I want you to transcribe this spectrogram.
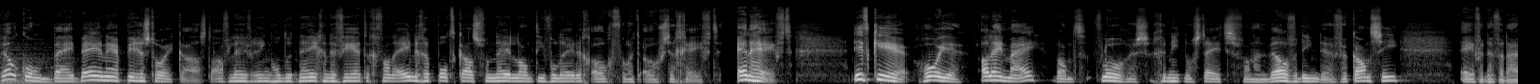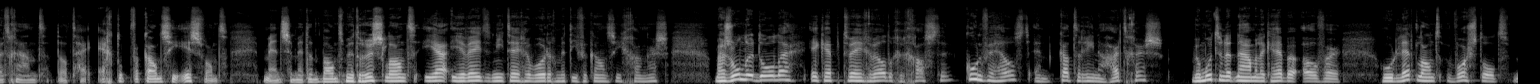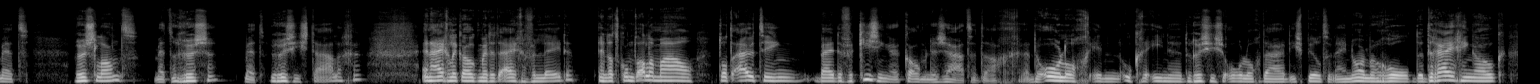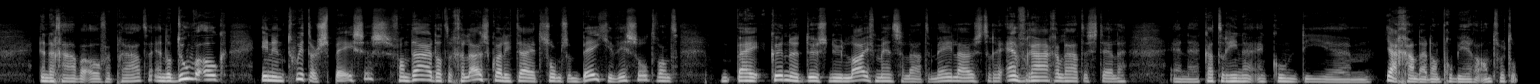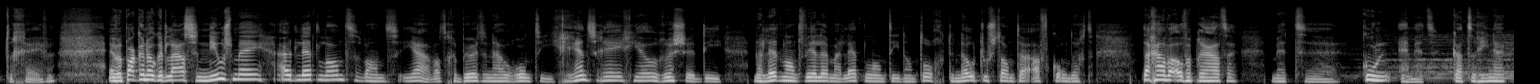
Welkom bij BNR Perestrooikast, aflevering 149 van de enige podcast van Nederland die volledig oog voor het oosten geeft en heeft. Dit keer hoor je alleen mij, want Floris geniet nog steeds van een welverdiende vakantie. Even ervan uitgaand dat hij echt op vakantie is, want mensen met een band met Rusland, ja, je weet het niet tegenwoordig met die vakantiegangers. Maar zonder dolle, ik heb twee geweldige gasten, Koen Verhelst en Catharine Hartgers. We moeten het namelijk hebben over hoe Letland worstelt met Rusland, met Russen, met Russisch-taligen. En eigenlijk ook met het eigen verleden. En dat komt allemaal tot uiting bij de verkiezingen komende zaterdag. De oorlog in Oekraïne, de Russische oorlog daar, die speelt een enorme rol. De dreiging ook. En daar gaan we over praten. En dat doen we ook in een Twitter Spaces. Vandaar dat de geluidskwaliteit soms een beetje wisselt. Want wij kunnen dus nu live mensen laten meeluisteren en vragen laten stellen. En uh, en Koen die, uh, ja, gaan daar dan proberen antwoord op te geven. En we pakken ook het laatste nieuws mee uit Letland. Want ja, wat gebeurt er nou rond die grensregio? Russen die naar Letland willen, maar Letland die dan toch de noodtoestand daar afkondigt. Daar gaan we over praten met... Uh, Koen en met Catharina.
